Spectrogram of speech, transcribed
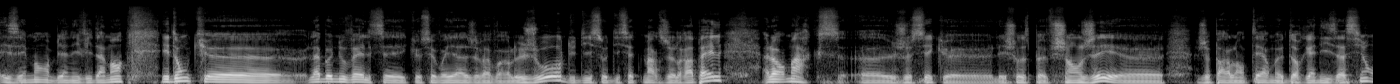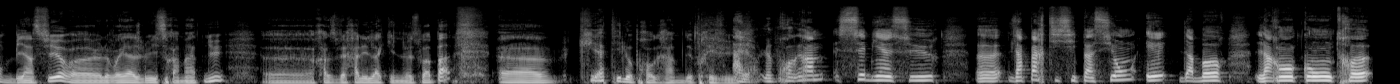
aisément, bien évidemment. Et donc, la bonne nouvelle, c'est que ce voyage va voir le jour, du 10 au 17 mars, je le rappelle. Alors, Marx, je sais que les choses peuvent changer. je parle en termes d'organisation bien sûr. Euh, le voyage, lui, sera maintenu. Euh, Khalila qu'il ne le soit pas. Euh, Qu'y a-t-il au programme de prévu? Alors, le programme, c'est bien sûr euh, la participation et d'abord la rencontre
